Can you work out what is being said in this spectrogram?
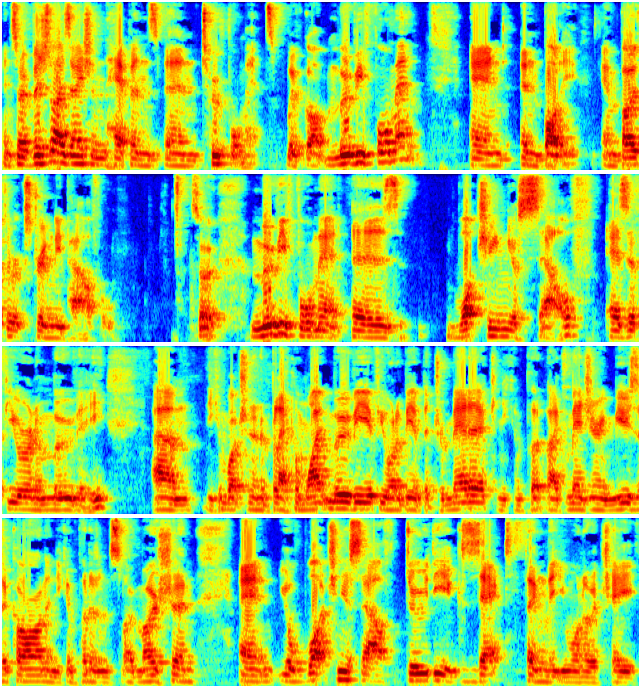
And so visualization happens in two formats. We've got movie format and in body, and both are extremely powerful. So movie format is watching yourself as if you were in a movie um, you can watch it in a black and white movie if you want to be a bit dramatic, and you can put like imaginary music on, and you can put it in slow motion, and you're watching yourself do the exact thing that you want to achieve.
